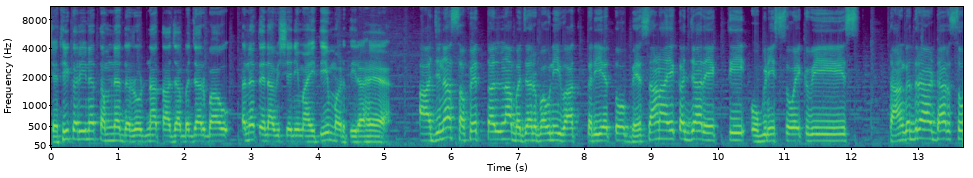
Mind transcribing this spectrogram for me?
જેથી કરીને તમને દરરોજના તાજા બજાર ભાવ અને તેના વિશેની માહિતી મળતી રહે. આજના સફેદ તલના બજાર ભાવની વાત કરીએ તો ભેસાણા એક હજાર એકથી ઓગણીસો એકવીસ, ધાંગધ્રા અઢારસો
